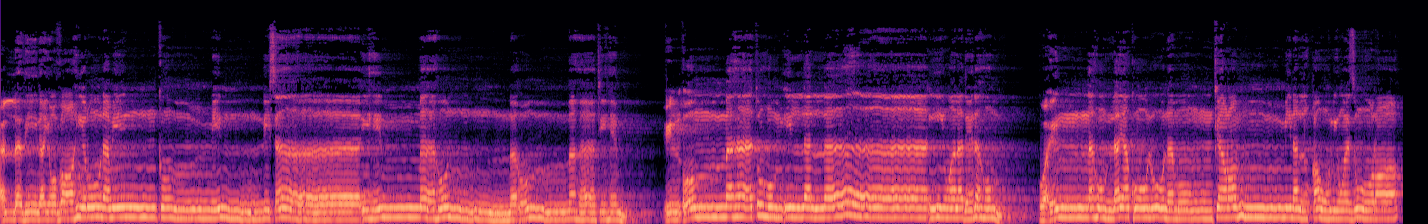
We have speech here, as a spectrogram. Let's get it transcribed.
الذين يظاهرون منكم من نسائهم ما هن أمهاتهم. إن أمهاتهم إلا اللائي ولدنهم وإنهم ليقولون منكرا من القول وزورا.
